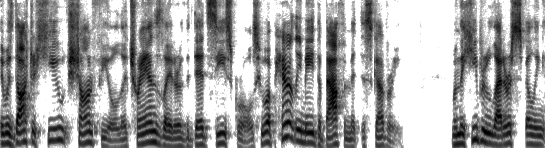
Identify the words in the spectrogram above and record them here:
It was Dr. Hugh Schonfield, a translator of the Dead Sea Scrolls, who apparently made the Baphomet discovery. When the Hebrew letters spelling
